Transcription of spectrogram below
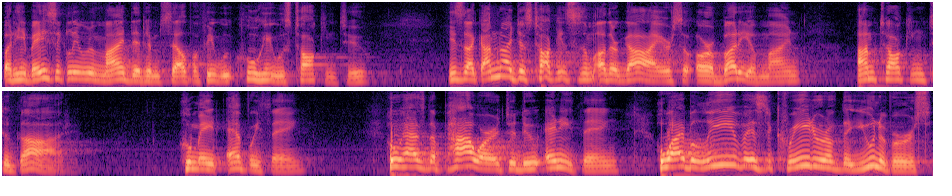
but he basically reminded himself of who he was talking to. He's like, I'm not just talking to some other guy or, so, or a buddy of mine, I'm talking to God who made everything, who has the power to do anything, who I believe is the creator of the universe,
